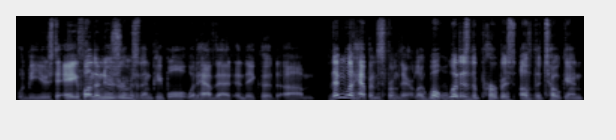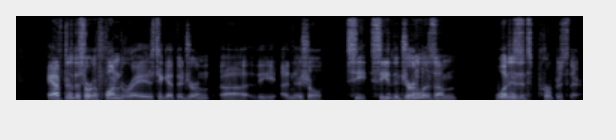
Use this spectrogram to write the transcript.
would be used to a fund the newsrooms, and then people would have that, and they could. Um, then what happens from there? Like, what what is the purpose of the token after the sort of fundraise to get the journal, uh, the initial see see the journalism? What is its purpose there,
